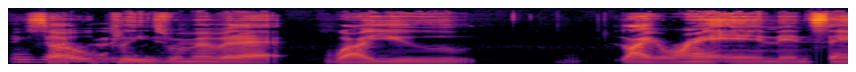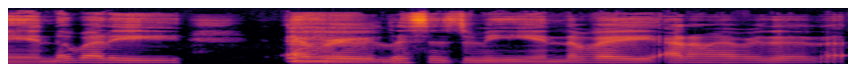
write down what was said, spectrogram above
Exactly. So please remember that while you like ranting and saying nobody ever listens to me and nobody I don't ever do that.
